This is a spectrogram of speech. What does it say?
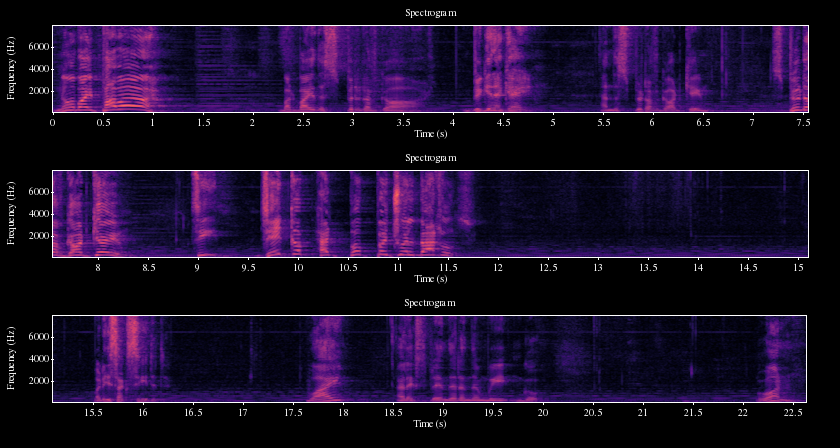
nor by power, but by the Spirit of God. Begin again. And the Spirit of God came. Spirit of God came. See, Jacob had perpetual battles. But he succeeded. Why? I'll explain that and then we go. One,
